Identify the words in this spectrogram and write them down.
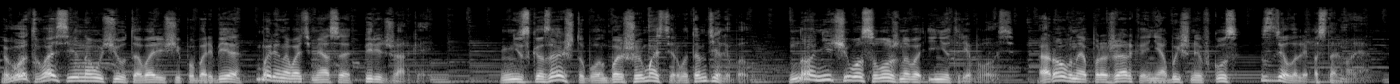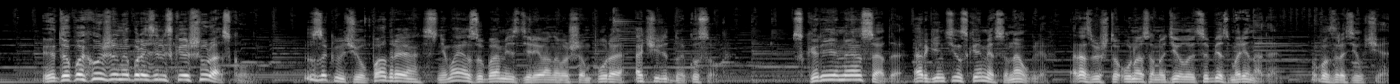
Вот Вася и научил товарищей по борьбе мариновать мясо перед жаркой. Не сказать, чтобы он большой мастер в этом деле был, но ничего сложного и не требовалось. А ровная прожарка и необычный вкус сделали остальное. «Это похоже на бразильскую шураску», — заключил Падре, снимая зубами с деревянного шампура очередной кусок. «Скорее на осада, аргентинское мясо на углях. Разве что у нас оно делается без маринада», — возразил Ча.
